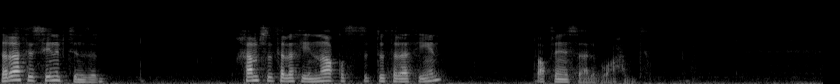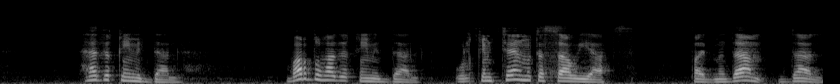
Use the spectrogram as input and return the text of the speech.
ثلاثة س بتنزل. خمسة وثلاثين ناقص ستة وثلاثين تعطيني سالب واحد. هذه قيمة دال. برضو هذه قيمة دال والقيمتين متساويات. طيب مدام دال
